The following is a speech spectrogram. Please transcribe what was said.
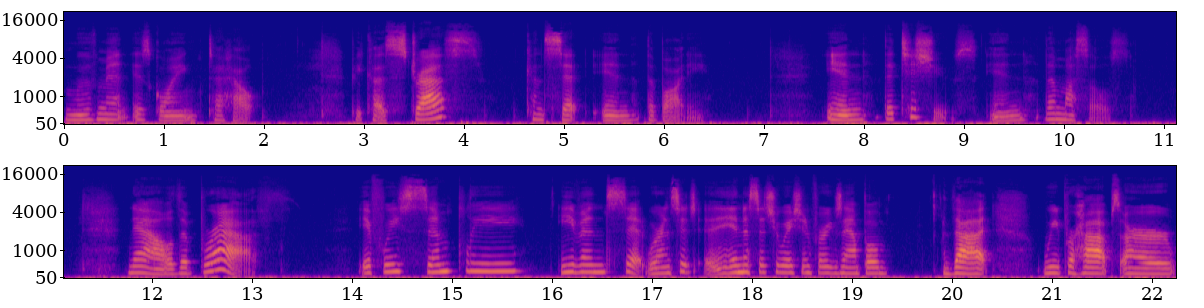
movement is going to help. Because stress can sit in the body, in the tissues, in the muscles. Now, the breath, if we simply even sit, we're in, in a situation, for example, that we perhaps are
